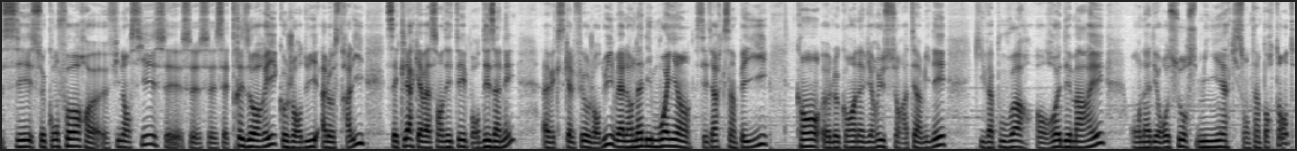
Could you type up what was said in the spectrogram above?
c'est ce confort euh, financier, cette trésorerie qu'aujourd'hui à l'Australie, c'est clair qu'elle va s'endetter pour des années avec ce qu'elle fait aujourd'hui, mais elle en a les moyens. C'est-à-dire que c'est un pays quand le coronavirus virus sera terminé, qui va pouvoir redémarrer. On a des ressources minières qui sont importantes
